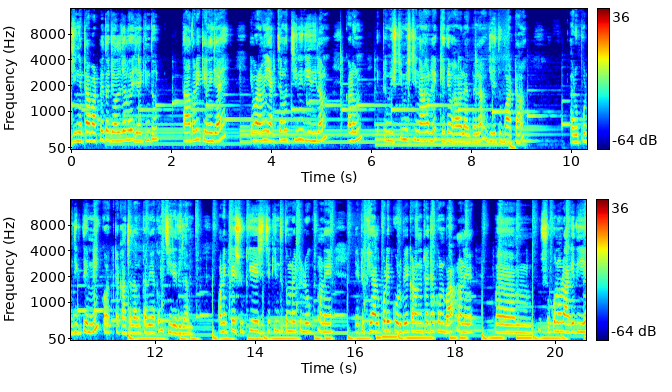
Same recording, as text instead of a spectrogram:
ঝিঙেটা বাটলে তো জল জল হয়ে যায়, কিন্তু তাড়াতাড়ি টেনে যায়। এবার আমি এক চামচ চিনি দিয়ে দিলাম, কারণ একটু মিষ্টি মিষ্টি না হলে খেতে ভালো লাগবে না, যেহেতু বাটা। আর উপর দিক দিয়ে এমনি কয়েকটা কাঁচা লঙ্কা আমি এখন চিড়ে দিলাম। অনেকটাই শুকিয়ে এসেছে, কিন্তু তোমরা একটু লোক মানে একটু খেয়াল করে করবে, কারণ এটা যখন বা মানে শুকোনোর আগে দিয়ে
